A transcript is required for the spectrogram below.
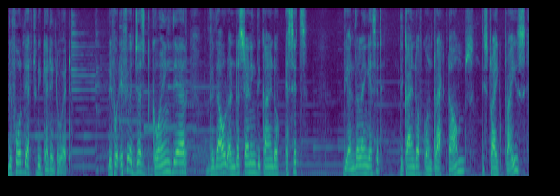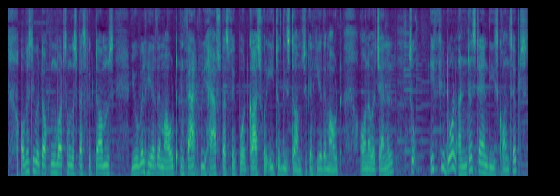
before they actually get into it. Before if you're just going there without understanding the kind of assets the underlying asset the kind of contract terms, the strike price. Obviously, we're talking about some of the specific terms. You will hear them out. In fact, we have specific podcasts for each of these terms. You can hear them out on our channel. So, if you don't understand these concepts,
